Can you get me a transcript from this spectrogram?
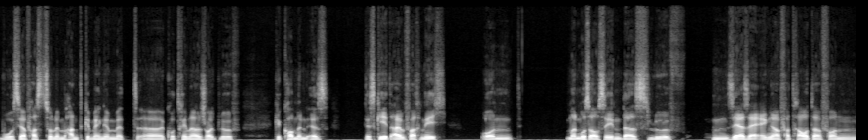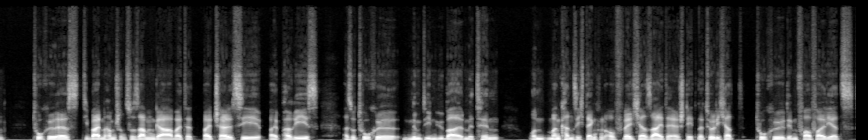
wo es ja fast zu einem Handgemenge mit äh, Co-Trainer Jolt Löw gekommen ist. Das geht einfach nicht. Und man muss auch sehen, dass Löw ein sehr, sehr enger Vertrauter von Tuchel ist. Die beiden haben schon zusammengearbeitet bei Chelsea, bei Paris. Also Tuchel nimmt ihn überall mit hin und man kann sich denken, auf welcher Seite er steht. Natürlich hat Tuchel den Vorfall jetzt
